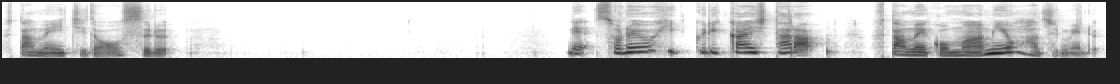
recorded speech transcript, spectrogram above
2目一度をする。で、それをひっくり返したら、二目ゴム編みを始める。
